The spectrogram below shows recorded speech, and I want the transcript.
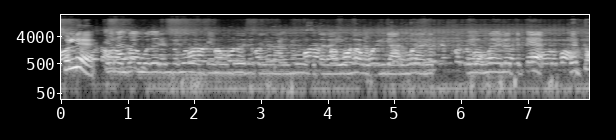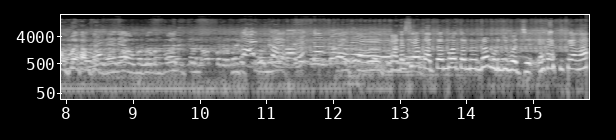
சொல்லு. ஒரு ஒன்பது ஒன்பது ரெண்டு ஒன்பது ரெண்டு இருபத்தேழு நாலு ஒன்பது முப்பத்தாறு ஒன்பது நாற்பத்தஞ்சு ஆறு ஏழு ஒன்பது எழுபத்தெட்டு எட்டு ஒன்பது ஐம்பது ஏழு ஒன்பது ஒன்பது தொண்ணூறு முடிஞ்சு போச்சு. ஏமா?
